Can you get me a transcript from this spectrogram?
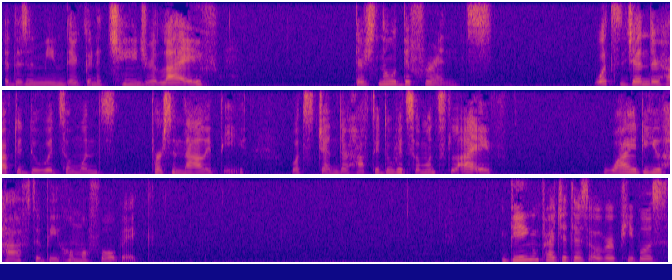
it doesn't mean they're gonna change your life. There's no difference. What's gender have to do with someone's personality? What's gender have to do with someone's life? Why do you have to be homophobic? Being prejudiced over people's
